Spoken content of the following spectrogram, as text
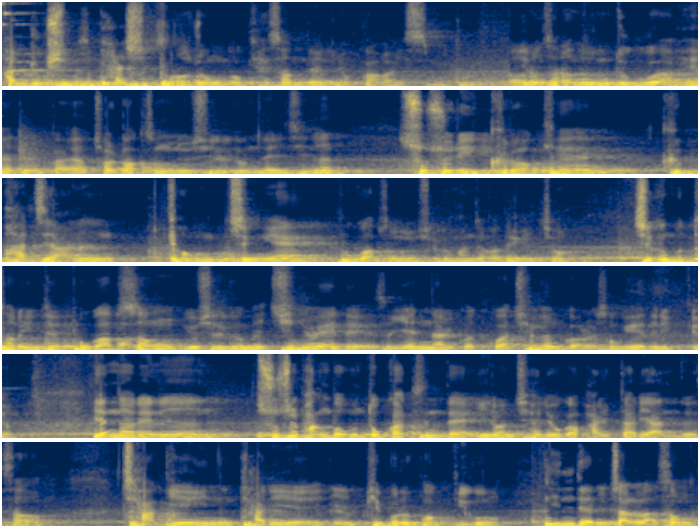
한 60에서 80% 정도 개선되는 효과가 있습니다. 이런 사람들은 누구가 해야 될까요? 절박성 요실금 내지는 수술이 그렇게 급하지 않은 경증의 복합성 요실금 환자가 되겠죠. 지금부터는 이제 복합성 요실금의 치료에 대해서 옛날 것과 최근 거를 소개해 드릴게요. 옛날에는 수술 방법은 똑같은데 이런 재료가 발달이 안 돼서 자기에 있는 다리를 피부를 벗기고 인대를 잘라서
